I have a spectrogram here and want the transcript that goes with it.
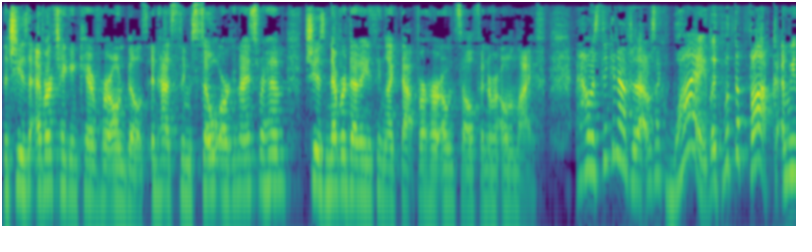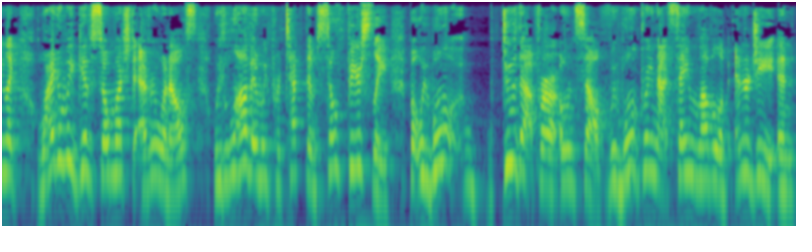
than she has ever taken care of her own bills and has things so organized for him. She has never done anything like that for her own self in her own life. And I was thinking after that, I was like, why? Like, what the fuck? I mean, like, why do we give so much to everyone else? We love and we protect them so fiercely, but we won't do that for our own self. We won't bring that same level of energy and,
